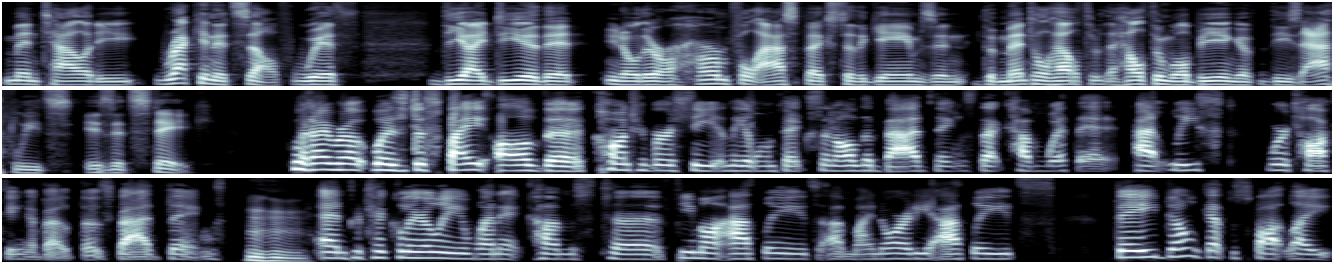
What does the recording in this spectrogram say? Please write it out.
mentality reckon itself with the idea that you know there are harmful aspects to the games and the mental health or the health and well-being of these athletes is at stake what i wrote was despite all the controversy in the olympics and all the bad things that come with it at least we're talking about those bad things mm-hmm. and particularly when it comes to female athletes uh, minority athletes they don't get the spotlight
